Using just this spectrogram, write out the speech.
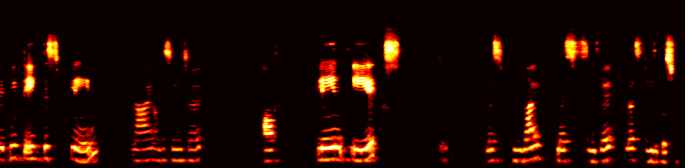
let me take this plane, lie on the same side of plane AX plus by plus cz plus d is equals to 0.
